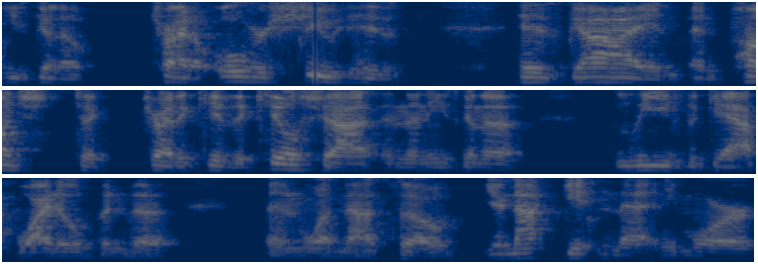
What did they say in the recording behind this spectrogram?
he's gonna try to overshoot his his guy and, and punch to try to give the kill shot, and then he's gonna leave the gap wide open to and whatnot. So you're not getting that anymore.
